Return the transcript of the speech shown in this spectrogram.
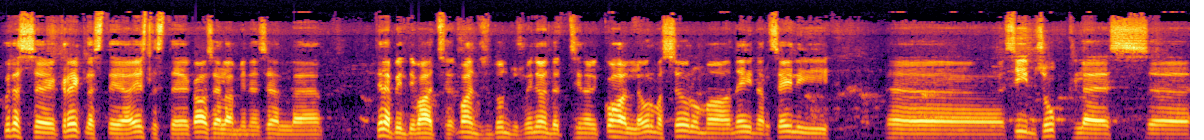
kuidas see kreeklaste ja eestlaste kaasaelamine seal äh, telepildi vahetusel, vahendusel tundus, võin öelda, et siin olid kohal Urmas Sõõrumaa, Neinar Seli äh,, Siim Sukles äh,,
